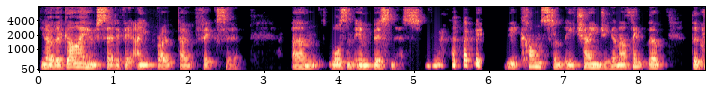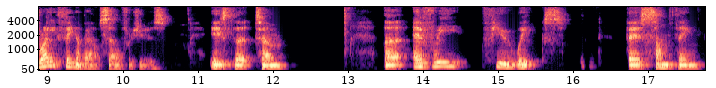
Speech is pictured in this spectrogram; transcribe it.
You know, the guy who said, if it ain't broke, don't fix it, um, wasn't in business. be constantly changing. And I think the, the great thing about Selfridges is that um, uh, every few weeks there's something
